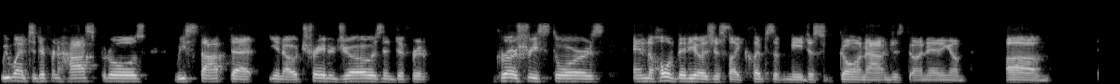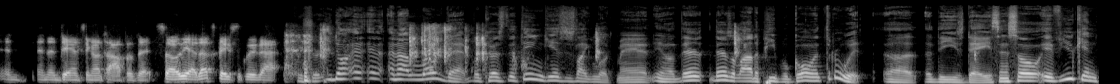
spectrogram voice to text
we went to different hospitals. We stopped at, you know, Trader Joe's and different grocery stores. And the whole video is just like clips of me just going out and just donating them. Um, and and then dancing on top of it. So yeah, that's basically that. Sure. You know, and, and I love that because the thing is, is like, look, man, you know, there there's a lot of people going through it uh, these days, and so if you can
